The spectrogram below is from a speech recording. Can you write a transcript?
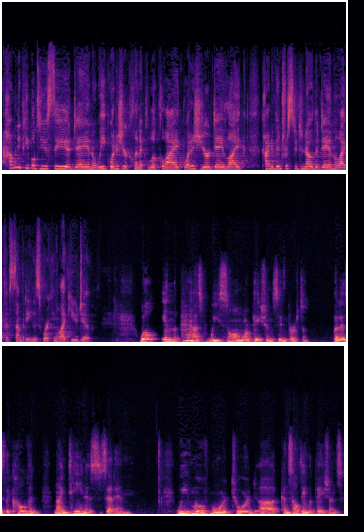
how many people do you see a day and a week? What does your clinic look like? What is your day like? Kind of interested to know the day in the life of somebody who's working like you do. Well, in the past, we saw more patients in person. But as the COVID 19 has set in, we've moved more toward uh, consulting with patients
